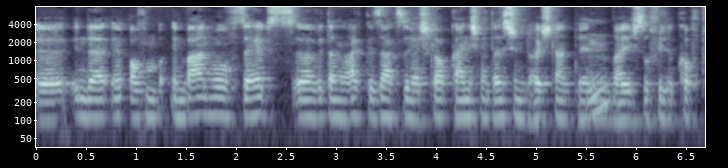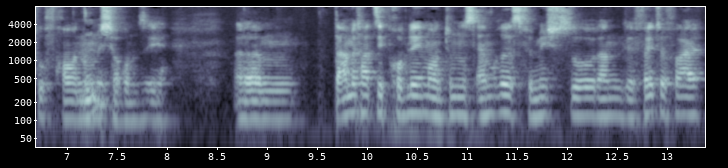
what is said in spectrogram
äh, in der, auf dem, im Bahnhof selbst äh, wird dann halt gesagt, so ja, ich glaube gar nicht mehr, dass ich in Deutschland bin, mhm. weil ich so viele Kopftuchfrauen um mhm. mich herum sehe. Ähm, damit hat sie Probleme und Yunus Emre ist für mich so dann der vierte Fall,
